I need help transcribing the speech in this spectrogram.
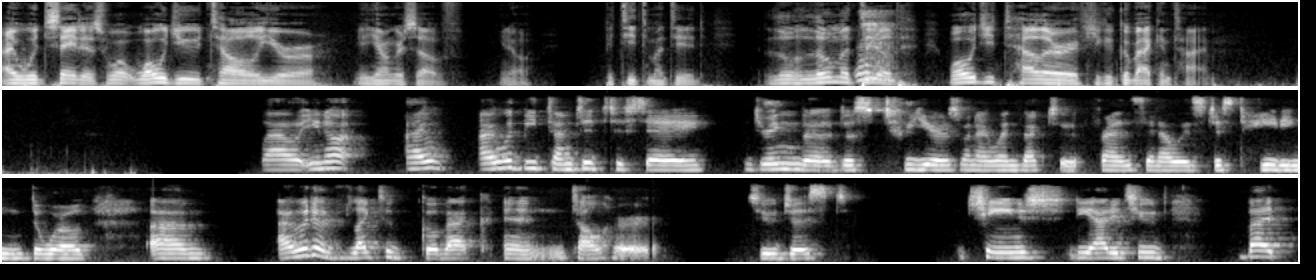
I would say this. What what would you tell your your younger self? You know, petite Mathilde, little, little Mathilde. what would you tell her if you could go back in time? Wow, you know, I I would be tempted to say during the those two years when I went back to France and I was just hating the world, um, I would have liked to go back and tell her to just change the attitude, but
